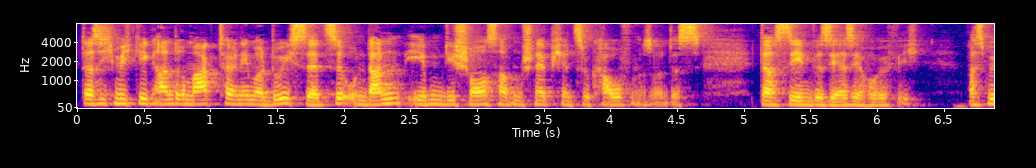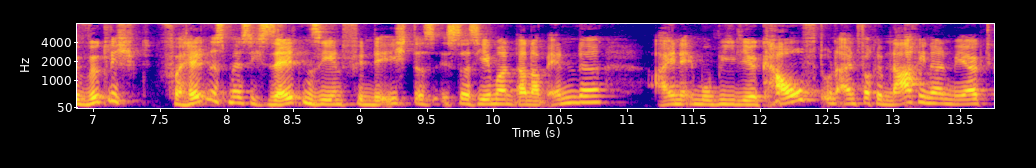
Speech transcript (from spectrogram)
dass ich mich gegen andere Marktteilnehmer durchsetze und dann eben die Chance habe, ein Schnäppchen zu kaufen. Also das, das sehen wir sehr, sehr häufig. Was wir wirklich verhältnismäßig selten sehen, finde ich, das ist, dass jemand dann am Ende eine Immobilie kauft und einfach im Nachhinein merkt,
